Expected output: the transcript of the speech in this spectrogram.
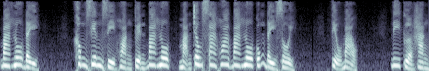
Ba lô đầy. Không riêng gì hoàng tuyển ba lô, mạn châu xa hoa ba lô cũng đầy rồi. Tiểu bảo. Đi cửa hàng.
